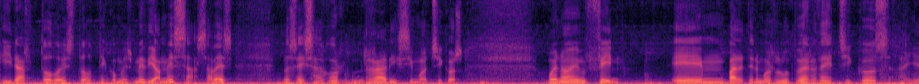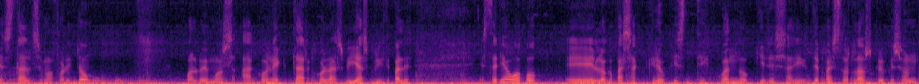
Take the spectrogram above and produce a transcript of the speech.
girar todo esto, te comes media mesa, ¿sabes? No sé, es algo rarísimo, chicos. Bueno, en fin. Em, vale, tenemos luz verde, chicos. Ahí está el semaforito. Volvemos a conectar con las vías principales. Estaría guapo. Eh, lo que pasa, creo que este, cuando quieres salirte para estos lados, creo que son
